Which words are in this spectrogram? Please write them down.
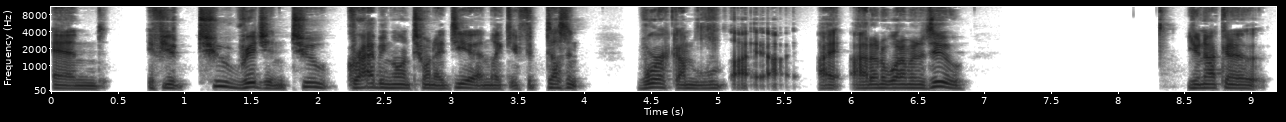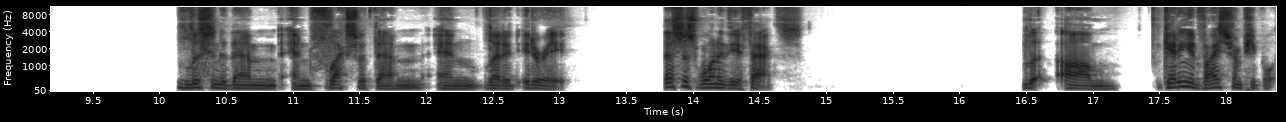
And if you're too rigid, too grabbing onto an idea, and like if it doesn't work, I'm I I, I don't know what I'm going to do. You're not going to listen to them and flex with them and let it iterate. That's just one of the effects. Um, getting advice from people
